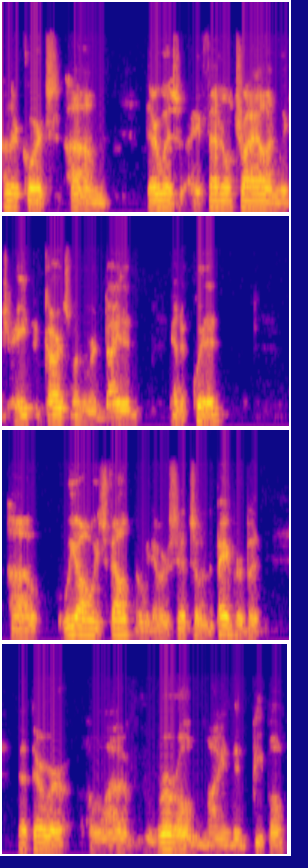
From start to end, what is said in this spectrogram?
other courts. Um, there was a federal trial in which eight guardsmen were indicted and acquitted. Uh, we always felt, but we never said so in the paper, but that there were a lot of rural minded people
